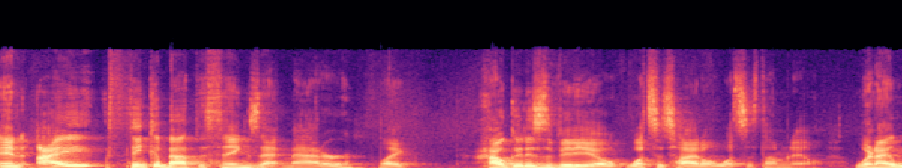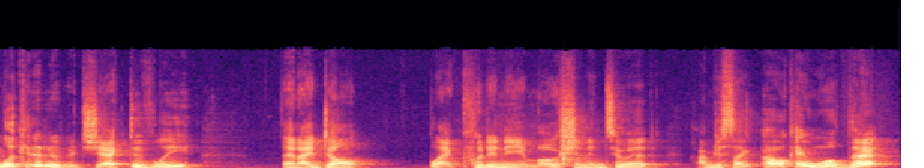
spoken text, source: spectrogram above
And I think about the things that matter, like how good is the video, what's the title, what's the thumbnail. When I look at it objectively and I don't like put any emotion into it, I'm just like, oh, okay, well that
